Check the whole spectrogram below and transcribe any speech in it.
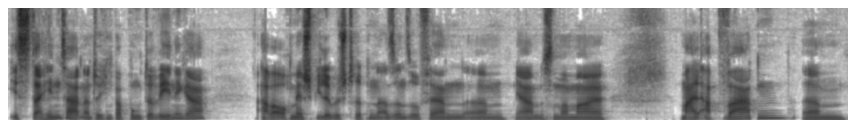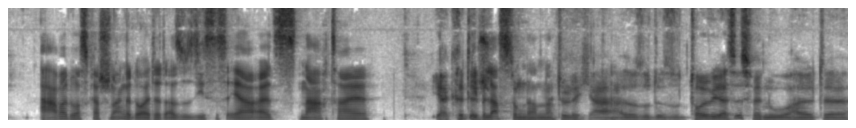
ist dahinter, hat natürlich ein paar Punkte weniger. aber auch mehr Spiele bestritten. Also insofern, ähm, ja, müssen wir mal, mal abwarten. Ähm, aber du hast gerade schon angedeutet, also siehst es eher als Nachteil Ja, kritisch. die Belastung dann, ne? Natürlich, ja. Also so, so toll wie das ist, wenn du halt äh,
